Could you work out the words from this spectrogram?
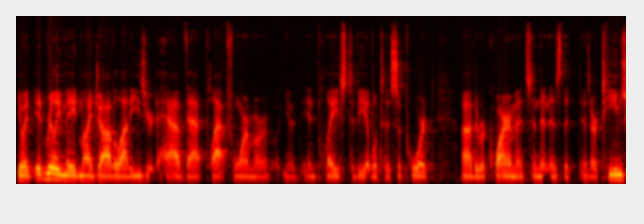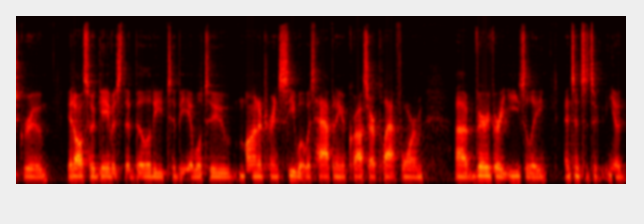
you know, it, it really made my job a lot easier to have that platform or you know in place to be able to support uh, the requirements. And then as the as our teams grew, it also gave us the ability to be able to monitor and see what was happening across our platform uh, very very easily. And since it's a you know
